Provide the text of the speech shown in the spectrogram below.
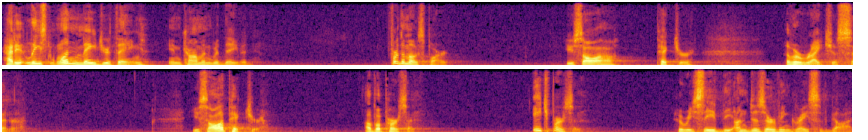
had at least one major thing in common with David. For the most part, you saw a picture of a righteous sinner. You saw a picture of a person Each person who received the undeserving grace of God.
